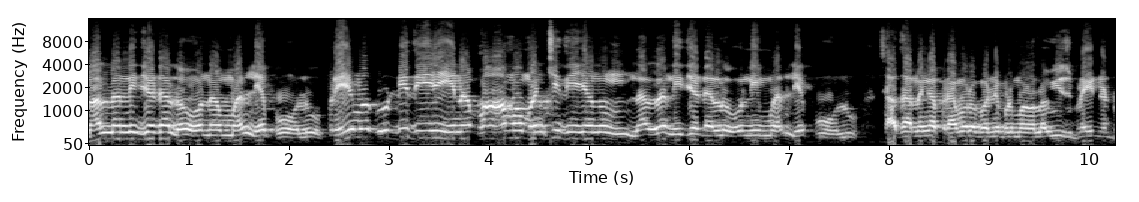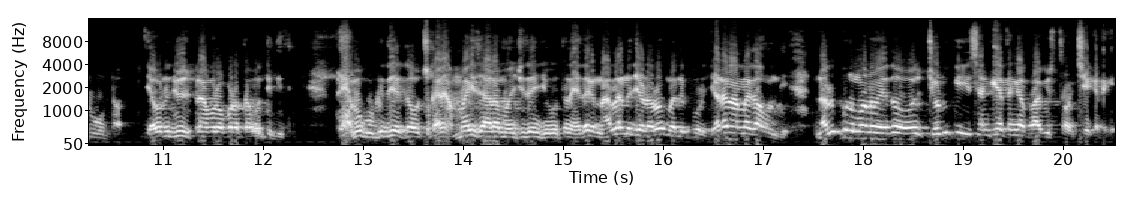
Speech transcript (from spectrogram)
నల్లని జడలోన మల్లె పూలు ప్రేమ గుడ్డిది అయిన భామ మంచిది అను నల్లని జడలోని మల్లె పూలు సాధారణంగా ప్రేమలో పడినప్పుడు మనం లవ్ యూజ్ బ్రైడ్ అంటూ ఉంటాం. ఎవరిని చూసి ప్రేమలో పడతామో తెలియదు ప్రేమ గుడ్డిదే కావచ్చు కానీ అమ్మాయి చాలా మంచిదని చెబుతున్నాయి. ఎందుకంటే నల్లని జడలో మల్లెపూలు. జడ నల్లగా ఉంది. నలుపును మనం ఏదో చెడుకి సంకేతంగా భావిస్తాం చీకటికి.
